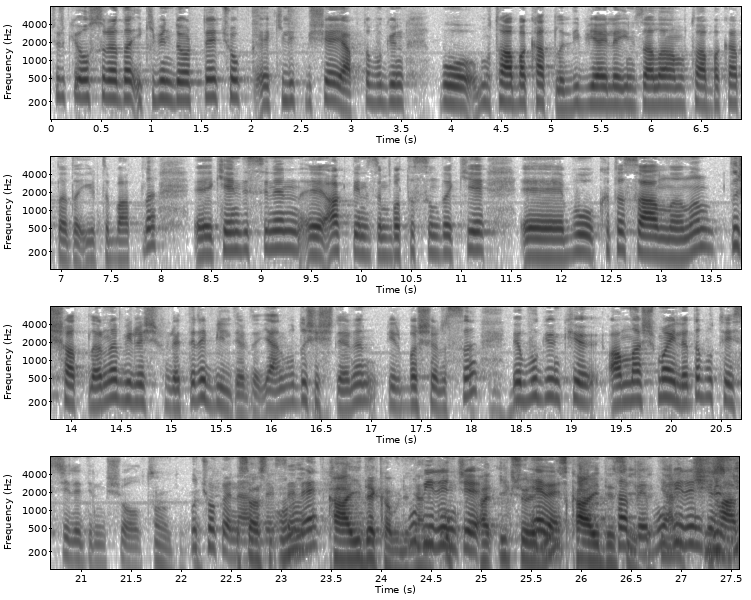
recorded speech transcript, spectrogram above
Türkiye o sırada 2004'te çok e, kilit bir şey yaptı. Bugün bu mutabakatla, Libya ile imzalanan mutabakatla da irtibatlı. E, kendisinin e, Akdeniz'in batısındaki e, bu kıta sahanlığının dış hatlarına Birleşmiş Milletler'e bildirdi. Yani bu dış işlerinin bir başarısı ve bugünkü anlaşmayla da bu tescil edilmiş oldu. Oldu. Bu çok önemli Esasında mesele. onu kaide kabul ediyor. Bu Yani o- birinci. hayır, ilk söylediğiniz Evet. kaidesiydi. Tabii bu yani birinci çizgi hat.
